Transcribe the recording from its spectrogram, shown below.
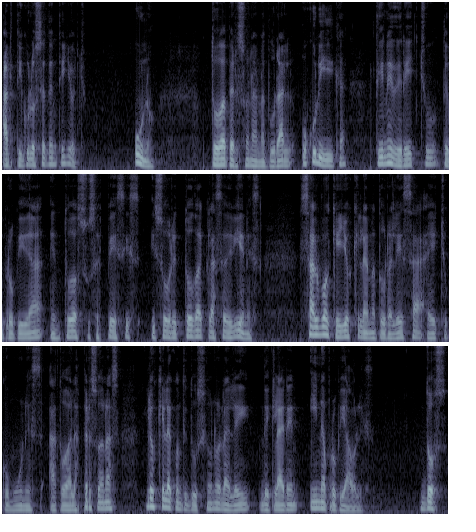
Artículo 78. 1. Toda persona natural o jurídica tiene derecho de propiedad en todas sus especies y sobre toda clase de bienes, salvo aquellos que la naturaleza ha hecho comunes a todas las personas y los que la Constitución o la ley declaren inapropiables. 2.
